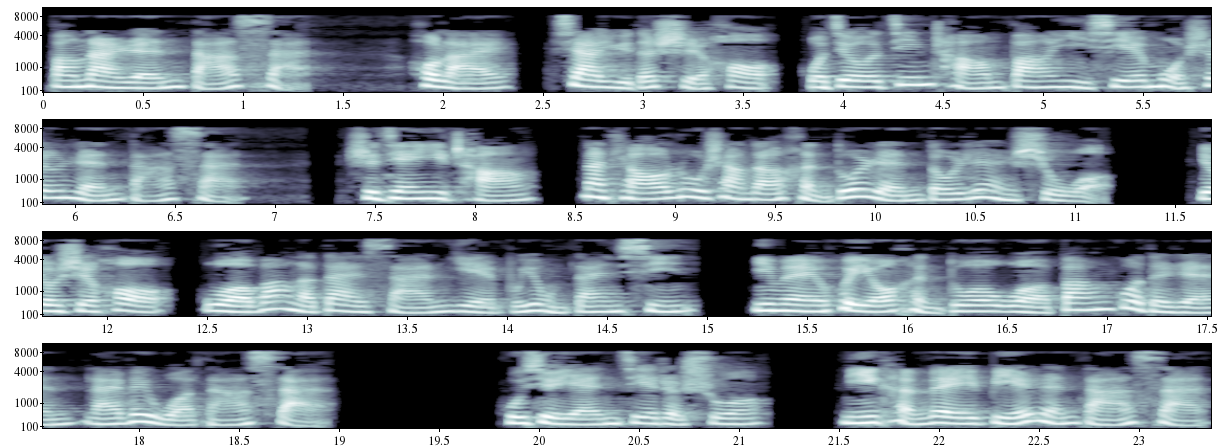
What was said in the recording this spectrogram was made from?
帮那人打伞。后来下雨的时候，我就经常帮一些陌生人打伞。时间一长，那条路上的很多人都认识我。有时候我忘了带伞，也不用担心，因为会有很多我帮过的人来为我打伞。胡雪岩接着说：“你肯为别人打伞，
